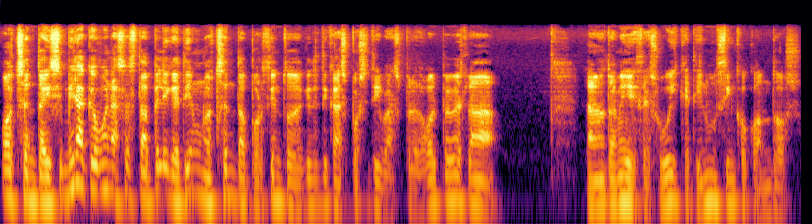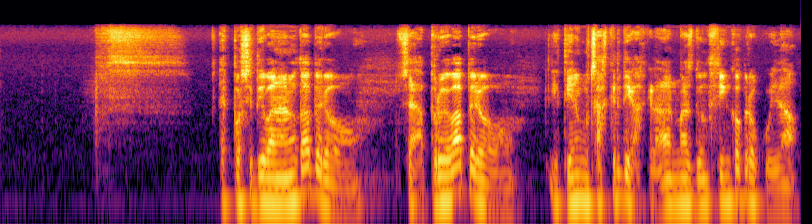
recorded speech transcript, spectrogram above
86%. Mira qué buena es esta peli que tiene un 80% de críticas positivas, pero de golpe ves la, la nota media y dices, uy, que tiene un 5,2. Es positiva la nota, pero... O sea, prueba, pero y tiene muchas críticas que le dan más de un 5, pero cuidado.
